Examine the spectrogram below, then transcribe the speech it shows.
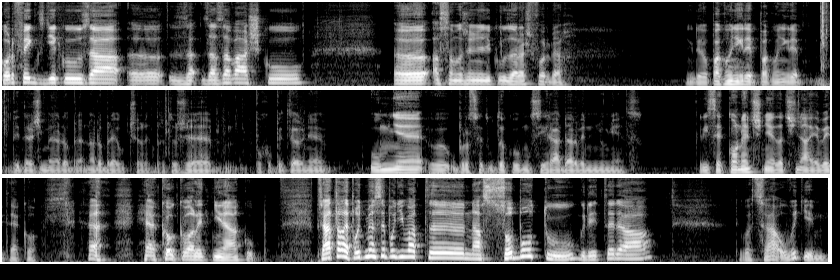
Corfix, děkuji za, uh, za, za zavážku. Uh, a samozřejmě děkuji za Rashforda. Někde ho, pak, ho někde, pak ho někde vydržíme na dobré, na dobré účely, protože pochopitelně u mě uh, uprostřed útoku musí hrát Darwin Nunez, který se konečně začíná jevit jako, jako kvalitní nákup. Přátelé, pojďme se podívat eh, na sobotu, kdy teda, tyhle, co já uvidím?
